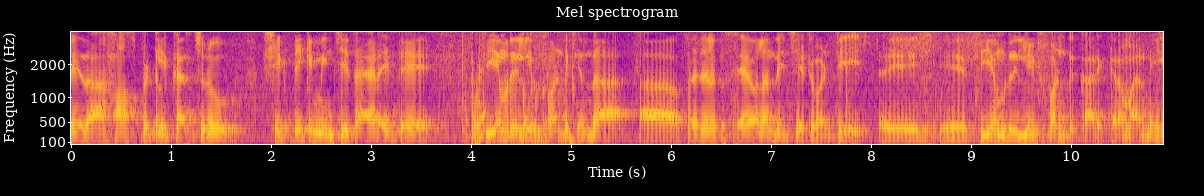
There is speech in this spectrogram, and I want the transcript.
లేదా హాస్పిటల్ ఖర్చులు శక్తికి మించి తయారైతే సీఎం రిలీఫ్ ఫండ్ కింద ప్రజలకు సేవలు అందించేటువంటి సీఎం రిలీఫ్ ఫండ్ కార్యక్రమాన్ని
